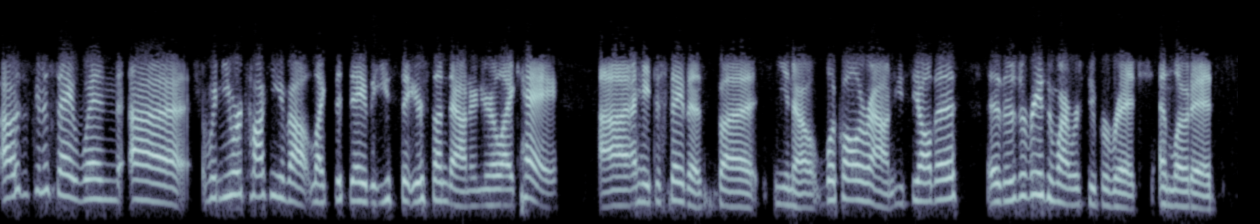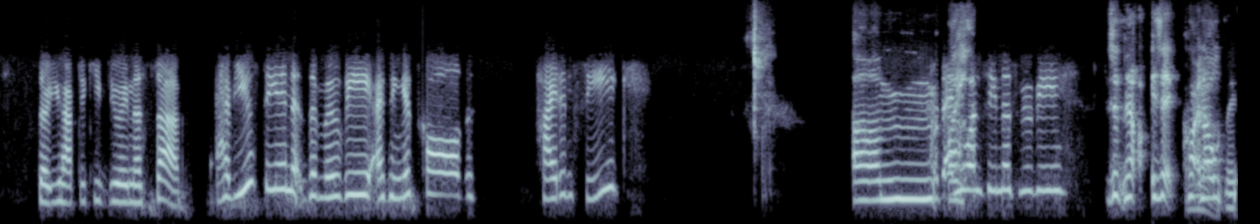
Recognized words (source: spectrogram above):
I was just gonna say when uh when you were talking about like the day that you sit your son down and you're like, hey, uh, I hate to say this, but you know, look all around. You see all this? Uh, There's a reason why we're super rich and loaded. So you have to keep doing this stuff. Have you seen the movie? I think it's called Hide and Seek. Um, Has I- anyone seen this movie? is it not, is it quite No. an old movie?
